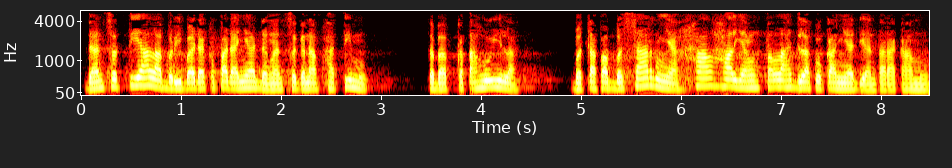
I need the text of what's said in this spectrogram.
dan setialah beribadah kepadanya dengan segenap hatimu. Sebab ketahuilah betapa besarnya hal-hal yang telah dilakukannya di antara kamu.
